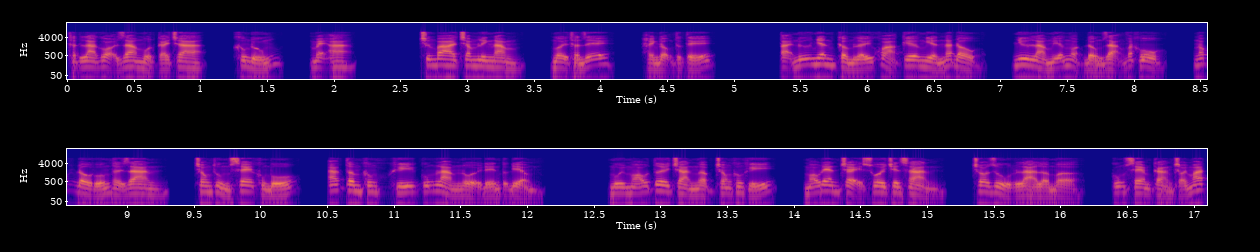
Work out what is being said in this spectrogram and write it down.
thật là gọi ra một cái cha, không đúng, mẹ a. Chương ba trăm linh năm, mời thần dễ, hành động thực tế. Tại nữ nhân cầm lấy khỏa kia nghiền nát đầu, như làm miếng ngọt đồng dạng vắt khô, ngóc đầu uống thời gian, trong thùng xe khủng bố, ác tâm không khí cũng làm nổi đến cực điểm. Mùi máu tươi tràn ngập trong không khí, máu đen chạy xuôi trên sàn, cho dù là lờ mờ, cũng xem càng trói mắt.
